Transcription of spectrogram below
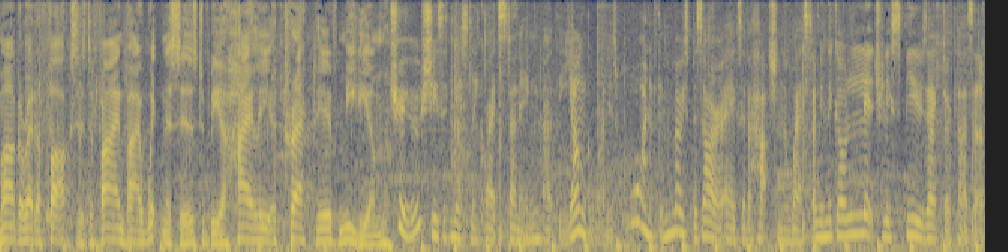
Margaretta Fox is defined by witnesses to be a highly attractive medium. True, she's admittedly quite stunning, but the younger one is one of the most bizarre eggs ever hatched in the West. I mean, the girl literally spews ectoplasm.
